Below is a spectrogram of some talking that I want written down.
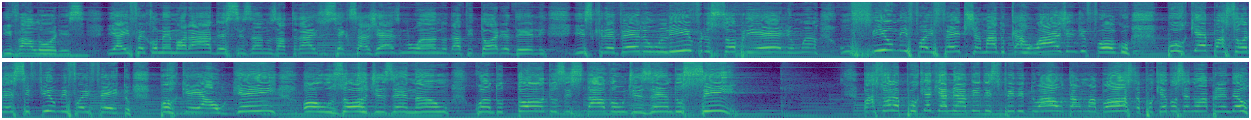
e valores. E aí foi comemorado esses anos atrás, o sexagésimo ano da vitória dele. E escreveram um livro sobre ele, uma, um filme foi feito chamado Carruagem de Fogo. Por que, pastor, esse filme foi feito? Porque alguém ousou dizer não quando todos estavam dizendo sim. Pastora, por que, que a minha vida espiritual está uma bosta? Porque você não aprendeu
